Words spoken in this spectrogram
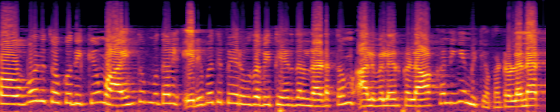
ஒவ்வொரு தொகுதிக்கும் ஐந்து முதல் இருபது பேர் உதவி தேர்தல் நடத்தும் அலுவலர்களாக நியமிக்கப்பட்டுள்ளனர்.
